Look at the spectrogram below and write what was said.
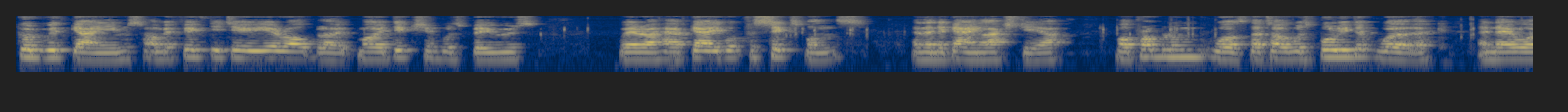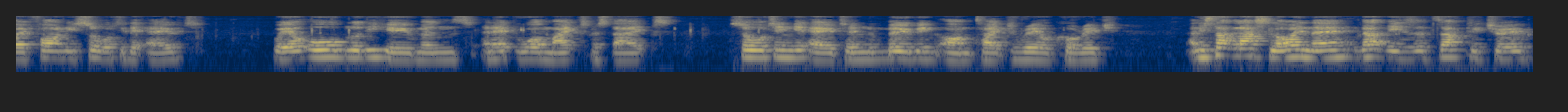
good with games. I'm a 52 year old bloke. My addiction was booze, where I have gave up for six months, and then again last year. My problem was that I was bullied at work, and now I finally sorted it out. We are all bloody humans, and everyone makes mistakes. Sorting it out and moving on takes real courage." And it's that last line there. That is exactly true.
